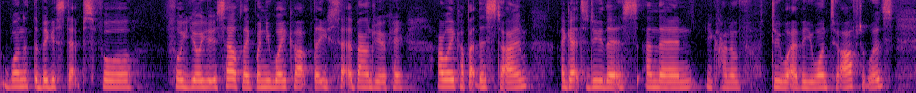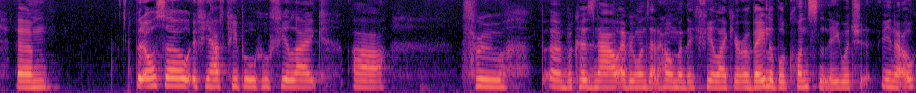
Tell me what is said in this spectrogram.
one of the biggest steps for for your yourself. Like when you wake up, that you set a boundary. Okay, I wake up at this time I get to do this, and then you kind of do whatever you want to afterwards. Um, but also, if you have people who feel like uh, through uh, because now everyone's at home and they feel like you're available constantly, which you know,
